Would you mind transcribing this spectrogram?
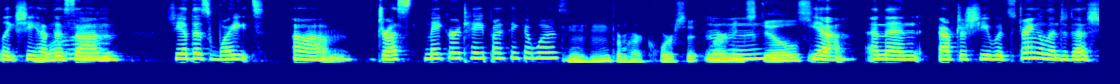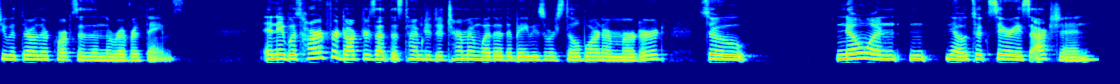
Like she had this um, she had this white um dressmaker tape, I think it was. hmm From her corset learning Mhm. skills. Yeah. And then after she would strangle them to death, she would throw their corpses in the River Thames. And it was hard for doctors at this time to determine whether the babies were stillborn or murdered. So no one you know took serious action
